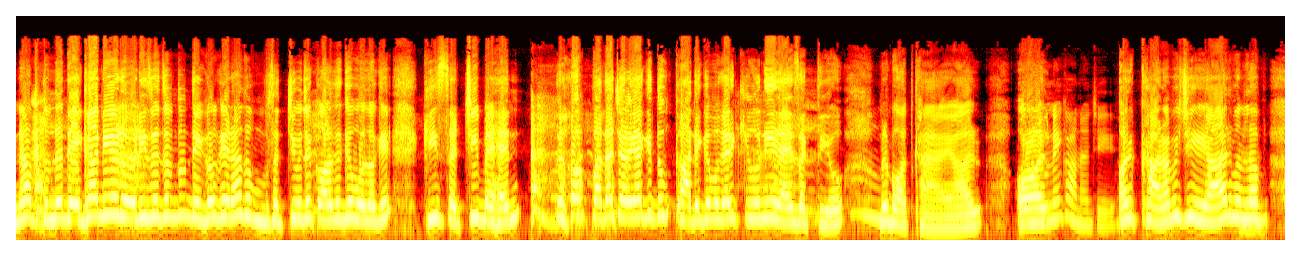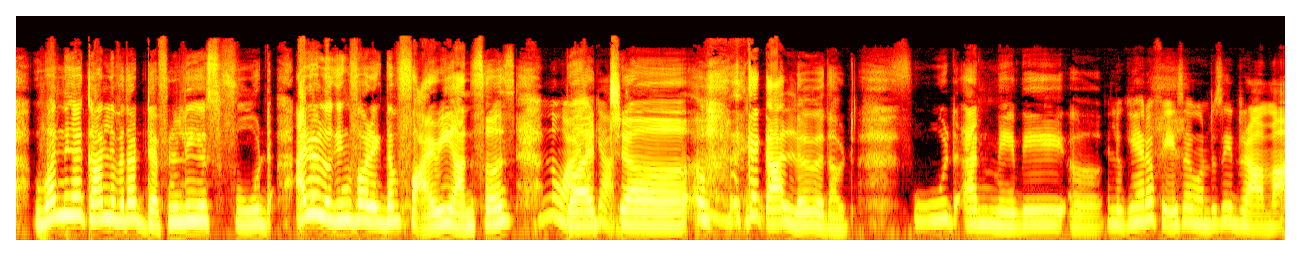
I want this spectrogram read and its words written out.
ना? अब तुमने देखा नहीं है रोडीज में? जब तुम देखोगे ना तुम सच्ची मुझे कॉल करके बोलोगे कि सच्ची बहन अब पता चलेगा कि तुम खाने के बगैर क्यों नहीं रह सकती हो। मैंने बहुत खाया है यार। और खाना चाहिए। और खाना भी चाहिए यार मतलब one thing I can't live without definitely is food I am looking for एकदम fiery answers but I can't live without food and maybe uh, Looking at her face, I want to see drama.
